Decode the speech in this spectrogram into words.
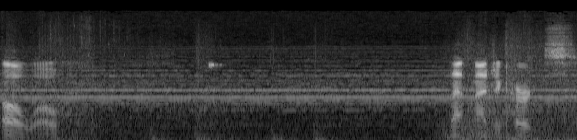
Oh, whoa. That magic hurts.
